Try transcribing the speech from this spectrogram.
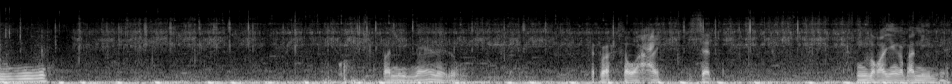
ดู ปลานินแน่เลยลุงใช่ปะสวายเสร็จมึงลอยยังกับปลานินเลย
